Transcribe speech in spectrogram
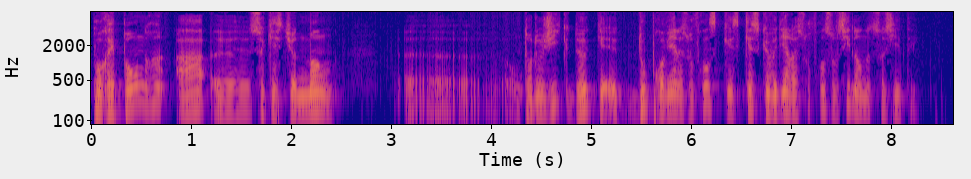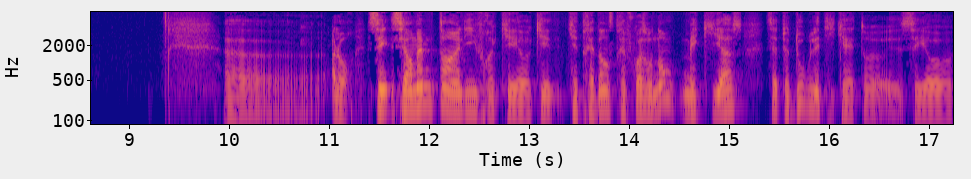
pour répondre à ce questionnement ontologique de d'où provient la souffrance, qu'est-ce que veut dire la souffrance aussi dans notre société. Euh, alors, c'est en même temps un livre qui est, qui, est, très dense, très foisonnant, mais qui a cette double étiquette. Euh, euh,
